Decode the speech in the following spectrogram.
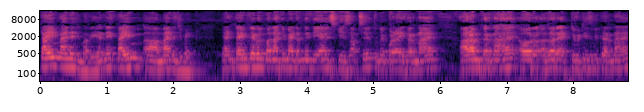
टाइम मैनेजमेंट यानी टाइम मैनेजमेंट यानी टाइम टेबल बना के मैडम ने दिया है, इसके हिसाब से तुम्हें पढ़ाई करना है, आराम करना है, और अदर एक्टिविटीज़ भी करना है।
